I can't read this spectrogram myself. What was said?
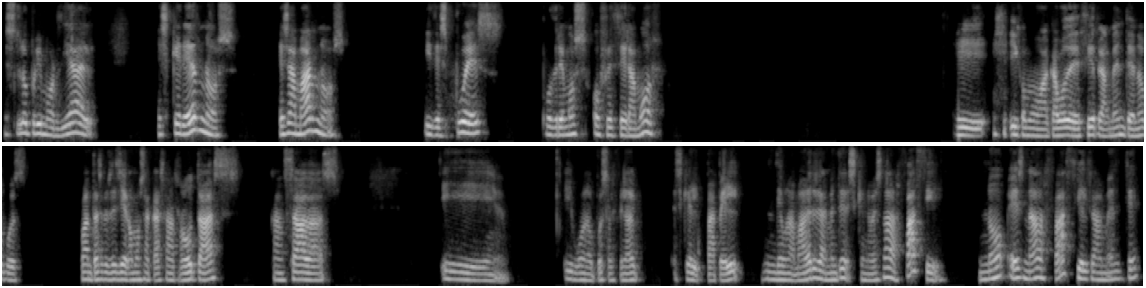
es lo primordial, es querernos, es amarnos y después podremos ofrecer amor. Y, como acabo de decir realmente, ¿no? Pues cuántas veces llegamos a casa rotas, cansadas. Y, y bueno, pues al final es que el papel de una madre realmente es que no es nada fácil. No es nada fácil realmente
